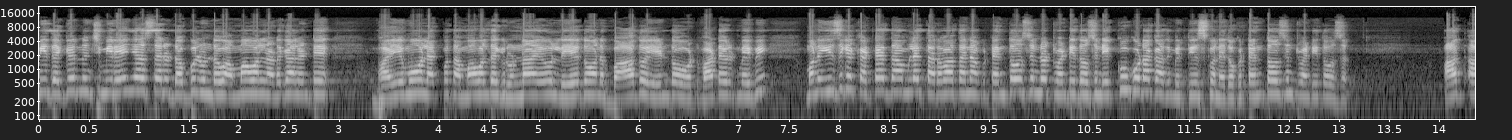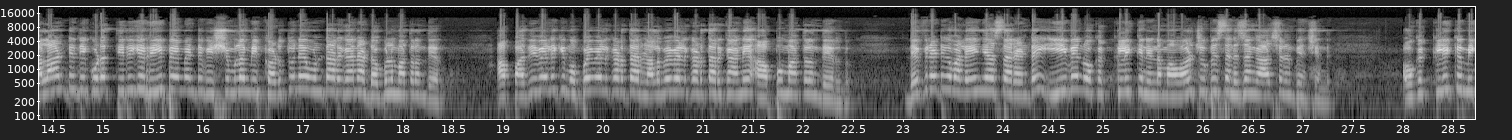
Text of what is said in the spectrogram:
మీ దగ్గర నుంచి మీరు ఏం చేస్తారు? డబ్బులు ఉండవు. అమ్మ వాళ్ళని అడగాలంటే భయమో లేకపోతే అమ్మ వాళ్ళ దగ్గర ఉన్నాయో లేదో అనే బాధో ఏంటో వాట్ ఎవర్ ఇట్ మేబీ మనం ఈజీగా కట్టేద్దాంలే తర్వాత ఒక టెన్ థౌసండ్ ట్వంటీ థౌసండ్ ఎక్కువ కూడా కాదు మీరు తీసుకునేది ఒక టెన్ థౌసండ్ ట్వంటీ థౌసండ్ అలాంటిది కూడా తిరిగి రీపేమెంట్ విషయంలో మీరు కడుతూనే ఉంటారు కానీ ఆ డబ్బులు మాత్రం దేరు ఆ పదివేలకి ముప్పై వేలు కడతారు నలభై వేలు కడతారు కానీ ఆ అప్పు మాత్రం తీరదు. డెఫినెట్గా వాళ్ళు ఏం చేస్తారంటే ఈవెన్ ఒక క్లిక్ నిన్న మా వాళ్ళు చూపిస్తే నిజంగా ఆశ్చర్యం అనిపించింది. ఒక క్లిక్ మీ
